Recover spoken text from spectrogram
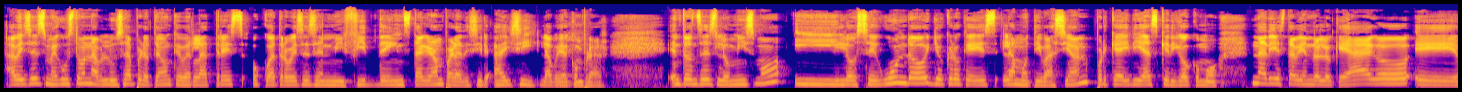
a veces me gusta una blusa, pero tengo que verla tres o cuatro veces en mi feed de Instagram para decir, ay, sí, la voy a comprar. Entonces, lo mismo. Y lo segundo, yo creo que es la motivación, porque hay días que digo como, nadie está viendo lo que hago. Eh,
